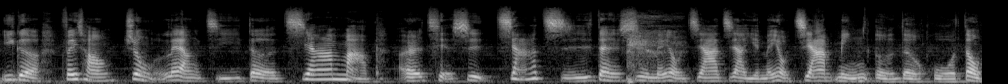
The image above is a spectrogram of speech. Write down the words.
一个非常重量级的加码，而且是加值，但是没有加价，也没有加名额的活动。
